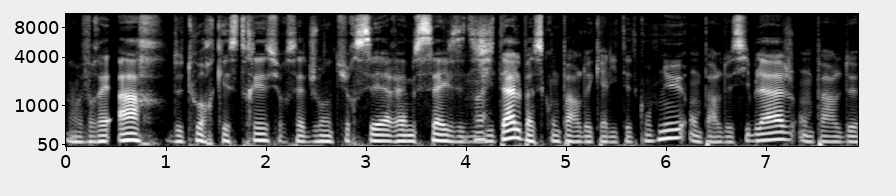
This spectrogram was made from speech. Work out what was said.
un vrai art de tout orchestrer sur cette jointure CRM, sales et digital, parce qu'on parle de qualité de contenu, on parle de ciblage, on parle de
